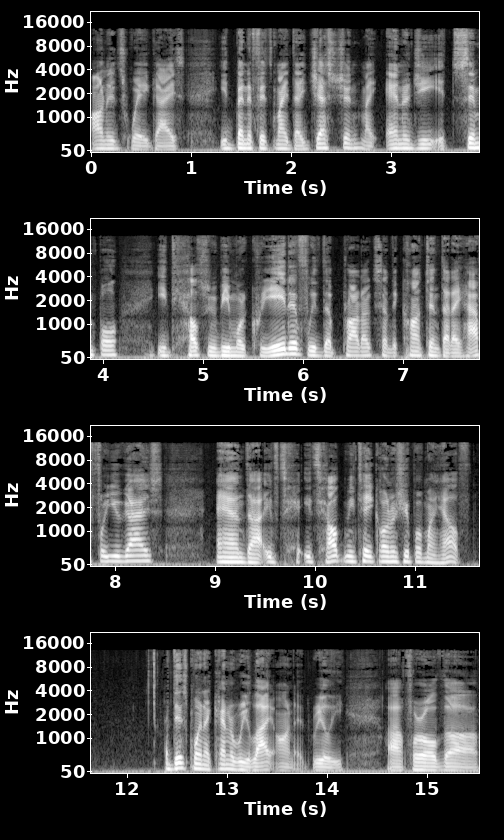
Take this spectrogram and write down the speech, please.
on its way, guys. It benefits my digestion, my energy. It's simple. It helps me be more creative with the products and the content that I have for you guys and uh, it's it's helped me take ownership of my health. At this point, I kind of rely on it really uh, for all the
